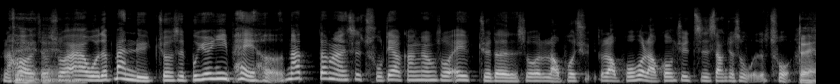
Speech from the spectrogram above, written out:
然后就说啊，我的伴侣就是不愿意配合，那当然是除掉刚刚说，哎，觉得说老婆去，老婆或老公去智商就是我的错。对，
